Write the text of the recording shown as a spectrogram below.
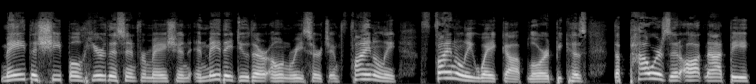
May the sheeple hear this information and may they do their own research and finally, finally wake up, Lord, because the powers that ought not be,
